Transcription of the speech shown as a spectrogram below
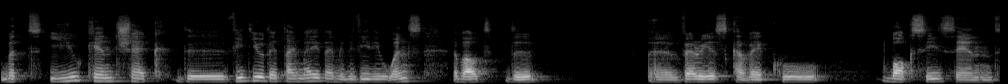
but you can check the video that I made. I made a video once about the uh, various Kaweco boxes and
